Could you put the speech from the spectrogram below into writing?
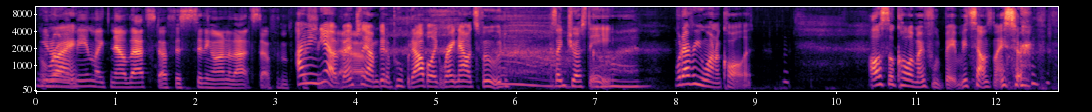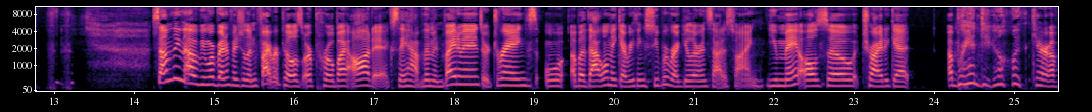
You know what I mean? Like now that stuff is sitting onto that stuff. And I mean, yeah, eventually out. I'm gonna poop it out, but like right now it's food because I just ate. Whatever you want to call it. I'll still call it my food baby. It sounds nicer. Something that would be more beneficial than fiber pills or probiotics. They have them in vitamins or drinks, or but that will make everything super regular and satisfying. You may also try to get a brand deal with Care of.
